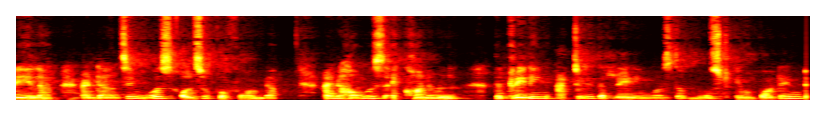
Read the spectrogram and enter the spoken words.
Priyala, and dancing was also performed. And how was the economy? The trading, actually, the trading was the most important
